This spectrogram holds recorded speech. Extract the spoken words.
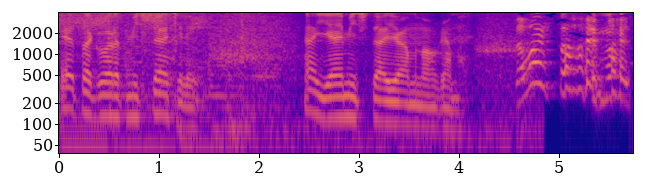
Это город мечтателей, а я мечтаю о многом. Давай вставай, мать!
